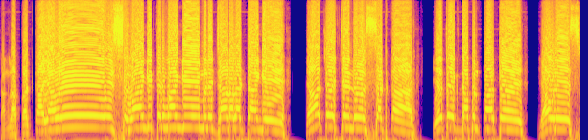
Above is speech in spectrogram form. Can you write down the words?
चांगला फटका यावेळेस. वांगी तर वांगी म्हणजे झाडाला टांगे. त्यातोय चेंडू षटकार येतो एकदा आपण पाहतोय, यावेळेस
